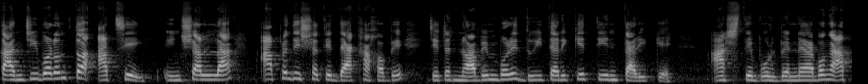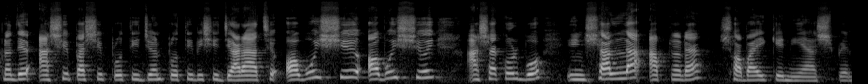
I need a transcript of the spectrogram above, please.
কাঞ্জিবরম তো আছেই, ইনশাল্লাহ আপনাদের সাথে দেখা হবে, যেটা নভেম্বরের দুই তারিখে, তিন তারিখে। আসতে বলবেন না, এবং আপনাদের আশেপাশে প্রতিজন প্রতিবেশী যারা আছে, অবশ্যই অবশ্যই আশা করব, ইনশাল্লাহ আপনারা সবাইকে নিয়ে আসবেন।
